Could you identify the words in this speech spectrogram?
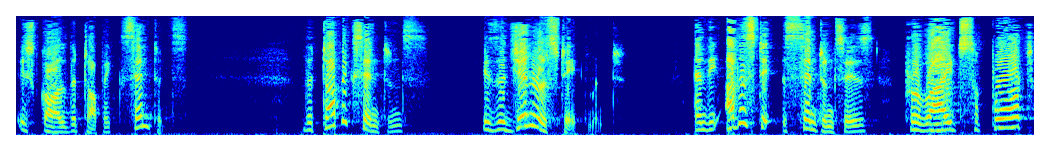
is called the topic sentence. The topic sentence is a general statement and the other sentences provide support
